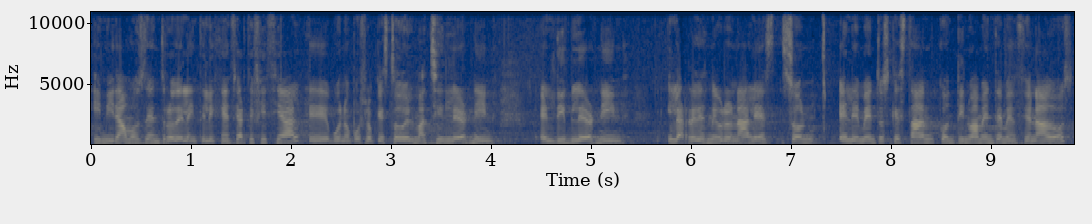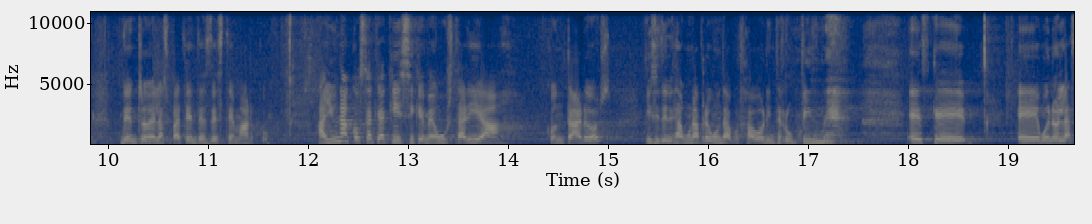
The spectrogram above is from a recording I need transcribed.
y miramos dentro de la inteligencia artificial, eh, bueno, pues lo que es todo el machine learning, el deep learning y las redes neuronales son elementos que están continuamente mencionados dentro de las patentes de este marco. Hay una cosa que aquí sí que me gustaría contaros, y si tenéis alguna pregunta, por favor, interrumpidme, es que eh, bueno, las,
